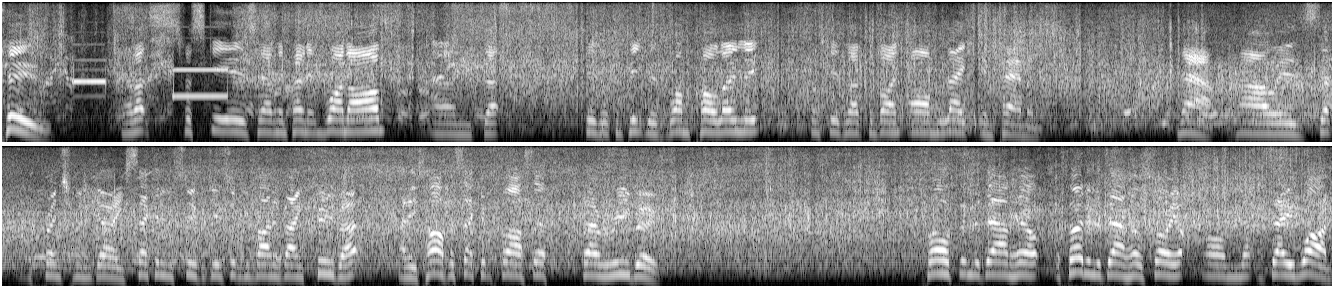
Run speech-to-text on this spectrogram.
two. Now that's for skiers who have an in one arm, and uh, skiers will compete with one pole only. Some skiers will have combined arm-leg impairments. Now, how is uh, the Frenchman going? Second in the Super G Super Combined in Vancouver, and he's half a second faster than Riboud. 12th in the downhill, the third in the downhill, sorry, on day one.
